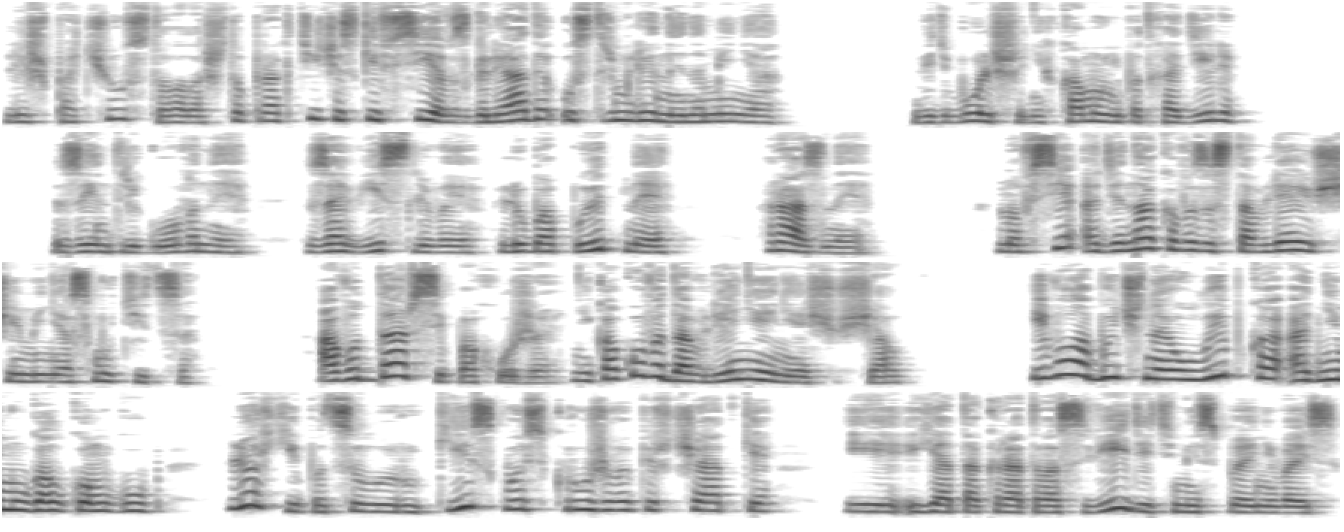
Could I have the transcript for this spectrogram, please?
лишь почувствовала, что практически все взгляды устремлены на меня. Ведь больше ни к кому не подходили. Заинтригованные, завистливые, любопытные, разные. Но все одинаково заставляющие меня смутиться. А вот Дарси, похоже, никакого давления не ощущал. Его обычная улыбка одним уголком губ, легкий поцелуй руки сквозь кружево перчатки — и я так рад вас видеть, мисс Пеннивайс»,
